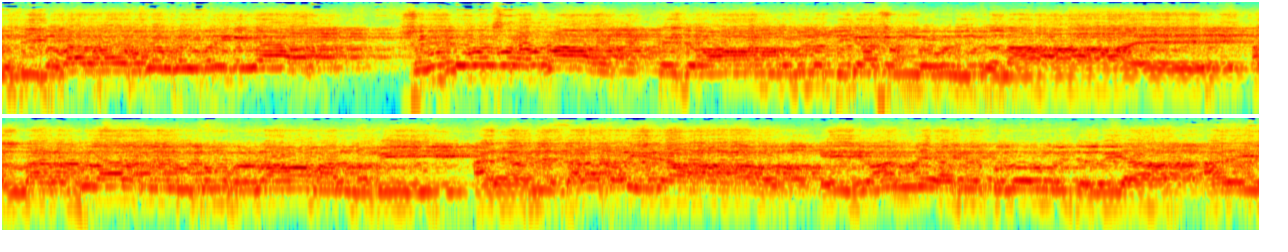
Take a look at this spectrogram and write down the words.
যদি ভাই খবর বলতে গিয়া শহীদ অবস্থা পায় সে জওয়ান রবীন্দ্র টিকা সম্ভব হইত না আল্লাহ রাব্বুল আলামিন হুকুম করলাম আমার নবী, আরে আপনি তাড়াতাড়ি যাও। এই জওয়ান রে আপনি কুলোর মধ্যে লইয়া, আরে এই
